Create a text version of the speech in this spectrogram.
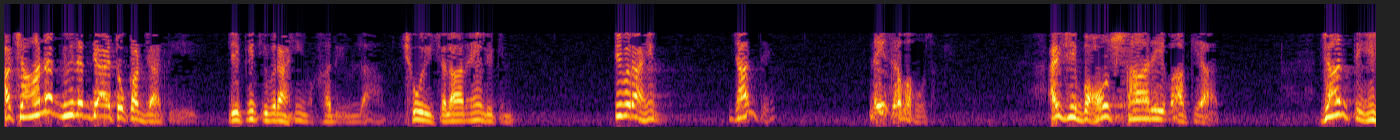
اچانک بھی لگ جائے تو کٹ جاتی ہے۔ لیکن ابراہیم خلی اللہ چھری چلا رہے ہیں لیکن ابراہیم جانتے نہیں سبا ہو سکے۔ ایسے بہت سارے واقعات۔ جانتے ہیں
